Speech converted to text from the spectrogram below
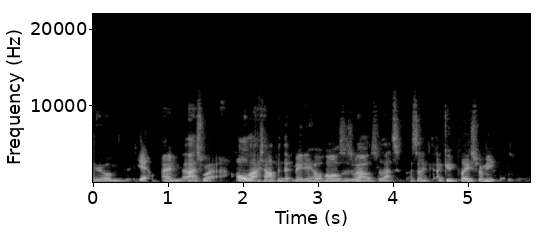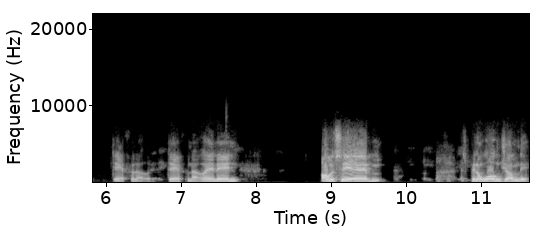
you know. Yeah. And that's what all that's happened at Maryhill Halls as well. So that's that's a, a good place for me. Definitely, definitely. And then obviously, um, it's been a long journey.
